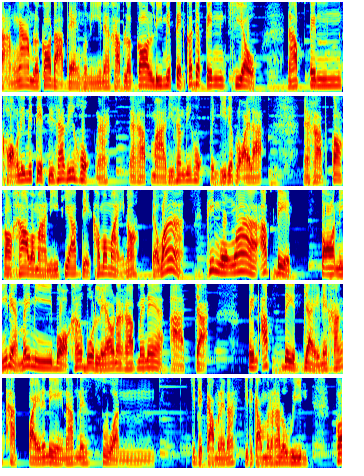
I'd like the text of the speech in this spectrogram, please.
3ง่ามแล้วก็ดาบแดงตัวนี้นะครับแล้วก็ลิมิเต็ดก็จะเป็นเคียวนะครับเป็นของลิมิเต็ดซีซั่นที่6นะนะครับมาซีซั่นที่ 6 เป็นที่เรียบร้อยแล้วนะครับก็คร่าวๆประมาณนี้ที่อัปเดตเข้ามาใหม่เนาะแต่ว่าพี่งงว่าอัปเดตตอนนี้เนี่ยไม่มีบอกข้างบนแล้วนะครับ ไม่แน่อาจจะเป็นอัปเดตใหญ่ในครั้งถัดไปนั่นเองนะครับในส่วน กิจกรรมอะไรนะ กิจกรรมวันฮาโลวีนก็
